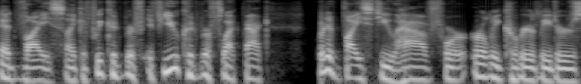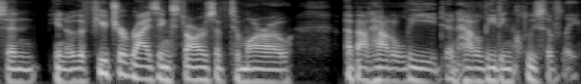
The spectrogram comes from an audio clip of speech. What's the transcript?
advice. Like if we could, ref- if you could reflect back, what advice do you have for early career leaders and, you know, the future rising stars of tomorrow about how to lead and how to lead inclusively?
